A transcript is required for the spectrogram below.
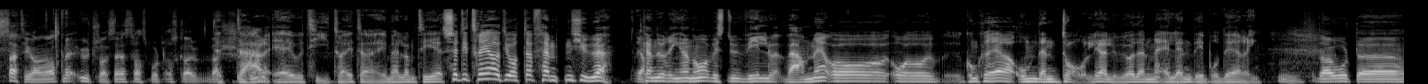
setter i gang alt med Utslagsnes Transport. skal vær så Dette her er jo tidtøyter i mellomtida. 73 88 15 20 Ja. kan du ringe nå hvis du vil være med og, og konkurrere om den dårlige lua, den med elendig brodering. Det har jo blitt eh,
